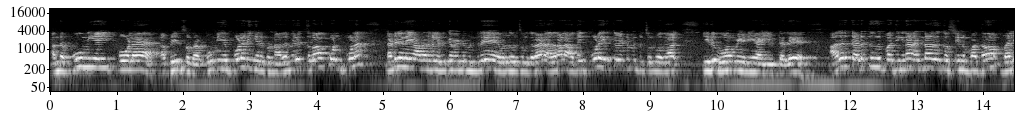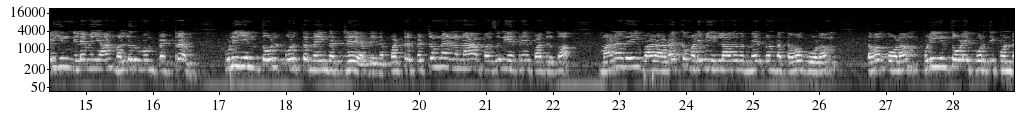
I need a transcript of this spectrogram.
அந்த பூமியை போல அப்படின்னு சொல்றார். பூமியை போல நீங்க இருக்கணும். அதே மாதிரி துலாக்கோல் போல நடுநிலையாளர்கள் இருக்க வேண்டும் என்று வள்ளுவர் சொல்கிறார். அதனால் அதை போல இருக்க வேண்டும் என்று சொல்வதால் இது ஓமேனி ஆகிவிட்டது அதற்கு அடுத்தது பார்த்தீங்கன்னா ரெண்டாவது கொஸ்டின் பார்த்தோம். வழியில் நிலைமையான் வல்லுருவம் பெற்ற புலியின் தோல் பொருத்த மேய்ந்தற்று அப்படின்னு. பற்று பெற்றோம்னா என்னன்னா பசுன்னு ஏற்கனவே பார்த்துருக்கோம். மனதை அடக்கும் வலிமை இல்லாதவர் மேற்கொண்ட தவக்கோளம் தவக்கோலம் புலியின் தோலை போர்த்தி கொண்ட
